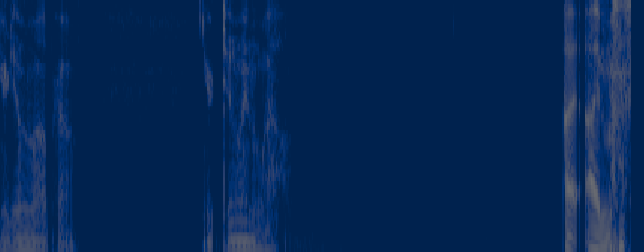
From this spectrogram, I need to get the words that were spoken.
You're doing well, bro. You're doing well. I I'm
